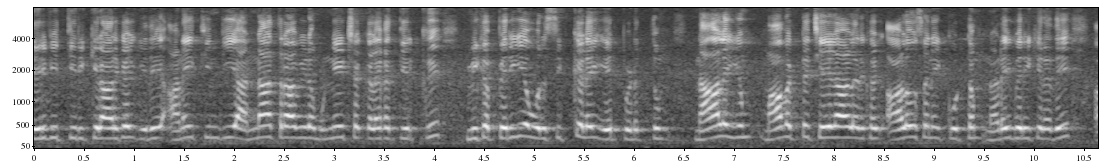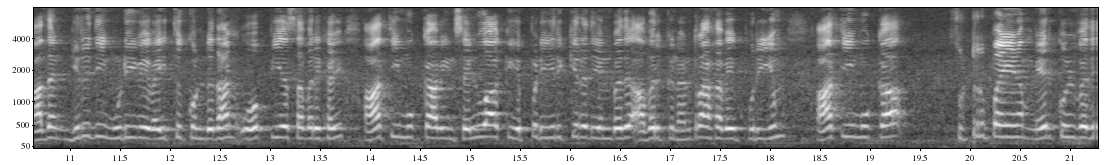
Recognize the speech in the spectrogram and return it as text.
தெரிவித்திருக்கிறார்கள். இது அனைத்திந்திய அண்ணா திராவிட முன்னேற்ற கழகத்திற்கு மிகப்பெரிய ஒரு சிக்கலை ஏற்படுத்தும். நாளையும் மாவட்ட செயலாளர்கள் ஆலோசனை கூட்டம் நடைபெறுகிறது. அதன் இறுதி முடிவை வைத்துக்கொண்டுதான் ஓபிஎஸ் அவர்கள் அதிமுகவின் செல்வாக்கு எப்படி இருக்கிறது என்பது அவருக்கு நன்றாகவே புரியும். அதிமுக சுற்றுப்பயணம் மேற்கொள்வது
